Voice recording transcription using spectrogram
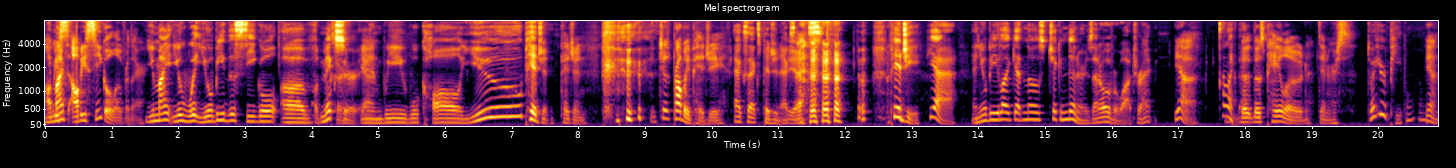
I'll be might- I'll be Seagull over there. You might you you'll be the seagull of, Mixer, Mixer, yeah. and we will call you Pigeon. Pigeon. Just probably Pidgey. XX Pigeon XX. Yeah. Pidgey. Yeah. And you'll be like getting those chicken dinners at Overwatch, right? yeah. I like that. Th those payload dinners. Do I hear people? Oh, yeah.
